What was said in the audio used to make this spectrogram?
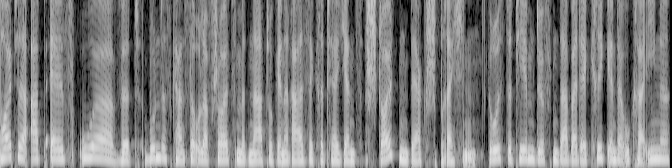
Heute ab 11 Uhr wird Bundeskanzler Olaf Scholz mit NATO-Generalsekretär Jens Stoltenberg sprechen. Größte Themen dürften dabei der Krieg in der Ukraine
